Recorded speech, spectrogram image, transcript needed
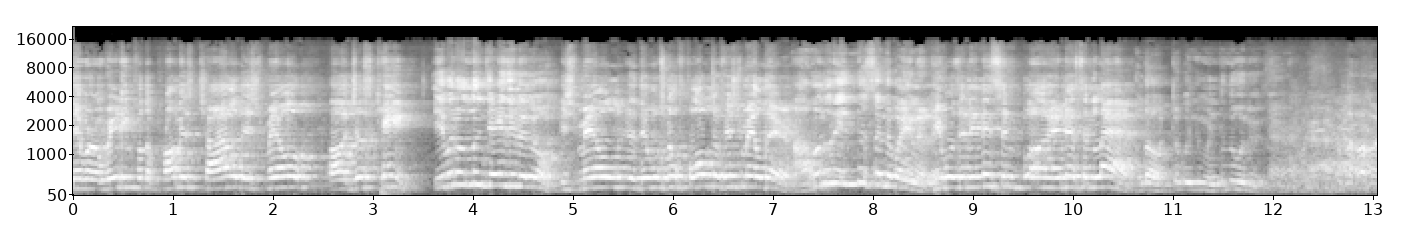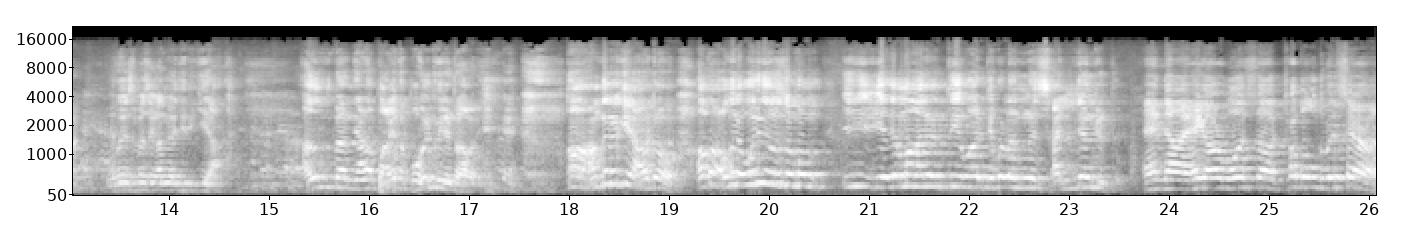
they were waiting for the promised child, Ishmael uh, just came. ഇവനൊന്നും ചെയ്തില്ലല്ലോ. Ishmael, there was no fault of Ishmael there. അവനൊരു ഒരു പയ്യനല്ലേ He was an innocent, uh, innocent lad. കണ്ടോ ഒറ്റ കുഞ്ഞു മിണ്ടുന്ന പോലും ഇല്ല. ഉപദേശം കന്ന് വെച്ചിരിക്കുക അതൊന്നും ഞാൻ പറയുന്ന പോയിന്റ് കേട്ടോ അവന്. ആ അങ്ങനെയൊക്കെയാ കേട്ടോ അപ്പൊ അങ്ങനെ ഒരു ദിവസം ഈ യജമാനത്തിയുമായിട്ട് ഇവിടെ നിന്ന് ശല്യം കിട്ടും And uh, Hagar was uh, troubled with Sarah.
